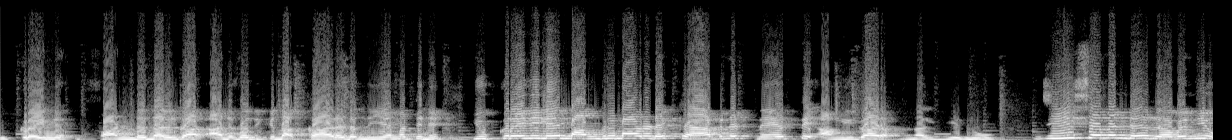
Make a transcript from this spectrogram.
യുക്രൈന് ഫണ്ട് നൽകാൻ അനുവദിക്കുന്ന കരട് നിയമത്തിന് യുക്രൈനിലെ മന്ത്രിമാരുടെ ക്യാബിനറ്റ് നേരത്തെ അംഗീകാരം നൽകിയിരുന്നു. ജി സെവന്റെ റവന്യൂ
